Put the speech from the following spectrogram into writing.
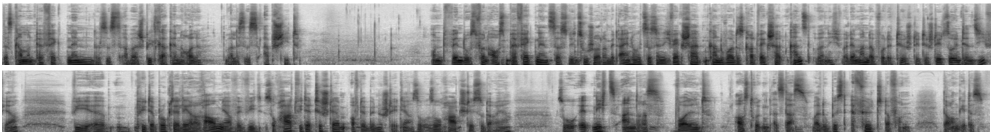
Das kann man perfekt nennen, das ist aber spielt gar keine Rolle, weil es ist Abschied. Und wenn du es von außen perfekt nennst, dass du den Zuschauer damit einholst, dass er nicht wegschalten kann, du wolltest gerade wegschalten, kannst aber nicht, weil der Mann da vor der Tür steht, der steht so intensiv, ja, wie äh, Peter Brook, der leere Raum, ja, wie, wie, so hart wie der Tisch, der auf der Bühne steht, ja, so, so hart stehst du da, ja. So äh, nichts anderes wollend, ausdrückend als das, weil du bist erfüllt davon. Darum geht es.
